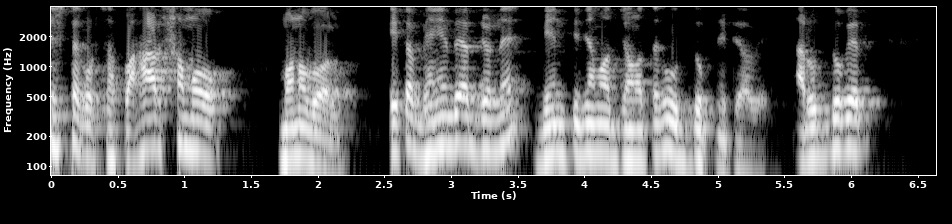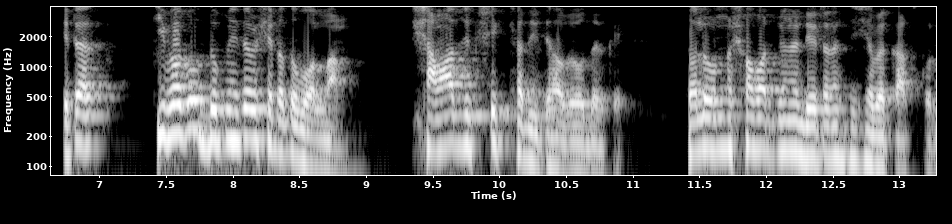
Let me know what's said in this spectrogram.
চেষ্টা করছে, পাহাড় সম মনোবল, এটা ভেঙে দেওয়ার জন্য বিএনপি জামাত জনতাকে উদ্যোগ নিতে হবে। আর উদ্যোগের, এটা কীভাবে উদ্যোগ নিতে হবে সেটা তো বললাম। সামাজিক শিক্ষা দিতে হবে ওদেরকে। তাহলে অন্য সবার জন্য ডেটারেন্স হিসেবে কাজ করবে।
